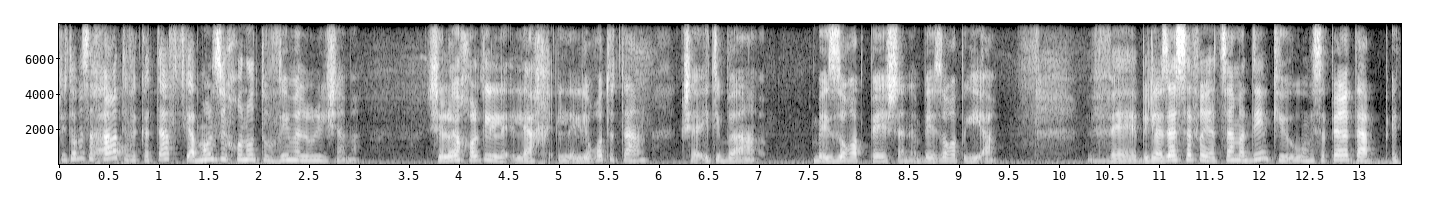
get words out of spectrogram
פתאום זכרתי וכתבתי, המון זיכרונות טובים עלו לי שם, שלא יכולתי. לראות אותם כשהייתי ב... באזור הפשע, באזור הפגיעה. ובגלל זה הספר יצא מדהים, כי הוא מספר את, ה... את...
